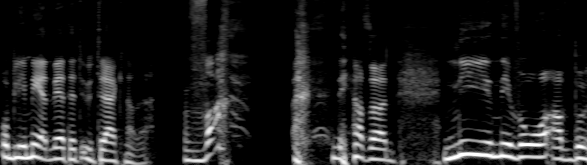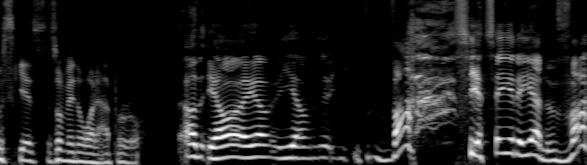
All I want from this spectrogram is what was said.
Och blir medvetet uträknade. Va? det är alltså en ny nivå av buskis som vi når här på Raw. Ja, ja, ja, va? Jag säger det igen, va?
